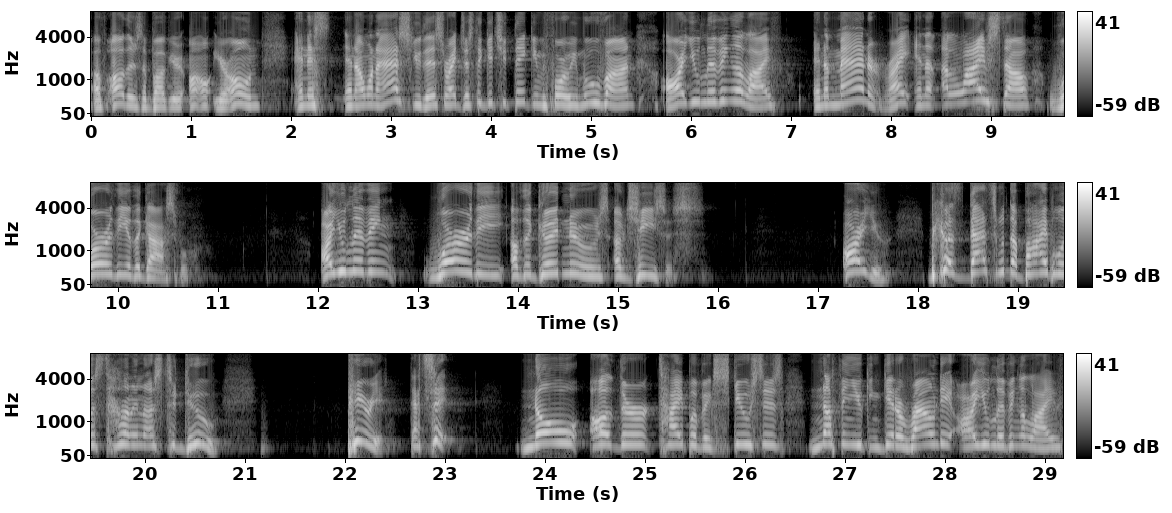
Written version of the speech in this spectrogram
of others above your own, your own. And it's, and I want to ask you this, right, just to get you thinking before we move on. Are you living a life in a manner, right, in a, a lifestyle worthy of the gospel? Are you living worthy of the good news of Jesus? Are you? Because that's what the Bible is telling us to do. Period. That's it. No other type of excuses, nothing you can get around it. Are you living a life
